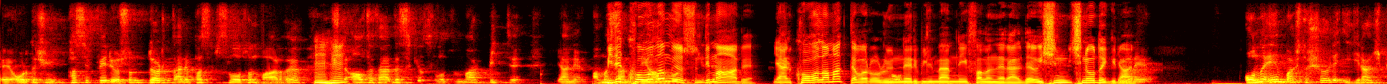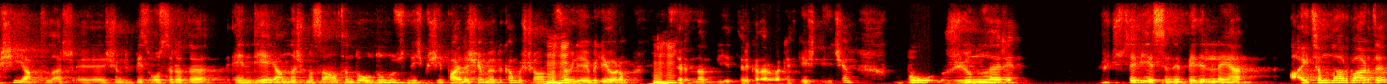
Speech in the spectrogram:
Ee, orada çünkü pasif veriyorsun. 4 tane pasif slotun vardı. Hı hı. İşte 6 tane de skill slotun var. Bitti. Yani ama bir de kovalamıyorsun değil mi abi? Yani kovalamak da var o ürünleri bilmem neyi falan herhalde. O işin içine o da giriyor. Yani onu en başta şöyle iğrenç bir şey yaptılar. Ee, şimdi biz o sırada NDA anlaşması altında olduğumuz için hiçbir şey paylaşamıyorduk ama şu anda Hı-hı. söyleyebiliyorum. Hı-hı. Üzerinden bir yeteri kadar vakit geçtiği için. Bu rune'lerin güç seviyesini belirleyen itemlar vardı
